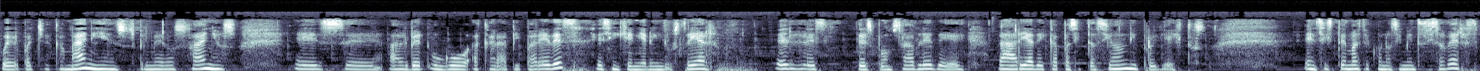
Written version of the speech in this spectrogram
fue Pachacamani en sus primeros años es eh, Albert Hugo Acarapi Paredes, es ingeniero industrial. Él es responsable de la área de capacitación y proyectos en sistemas de conocimientos y saberes.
